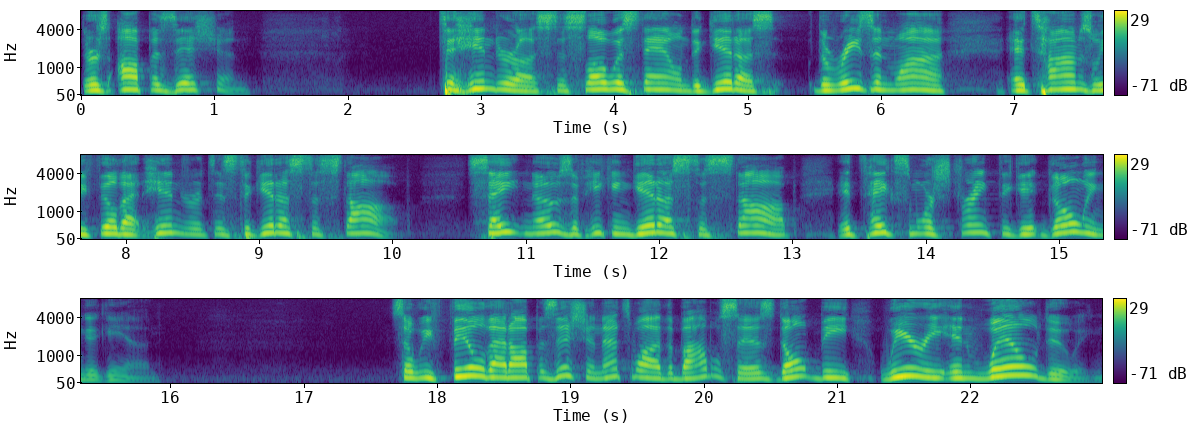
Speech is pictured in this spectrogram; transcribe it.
there's opposition to hinder us, to slow us down, to get us. The reason why at times we feel that hindrance is to get us to stop. Satan knows if he can get us to stop, it takes more strength to get going again. So we feel that opposition. That's why the Bible says, don't be weary in well doing.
